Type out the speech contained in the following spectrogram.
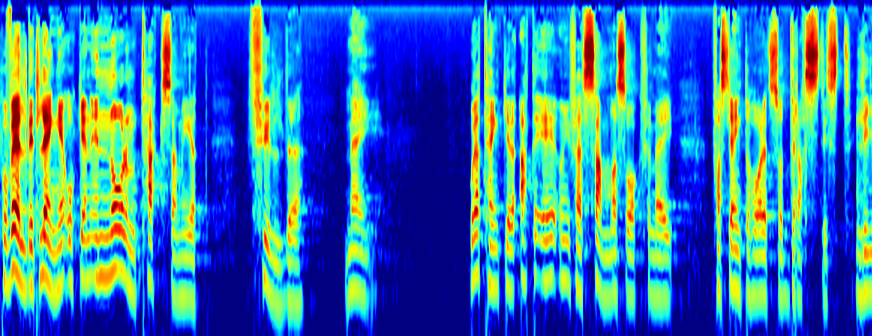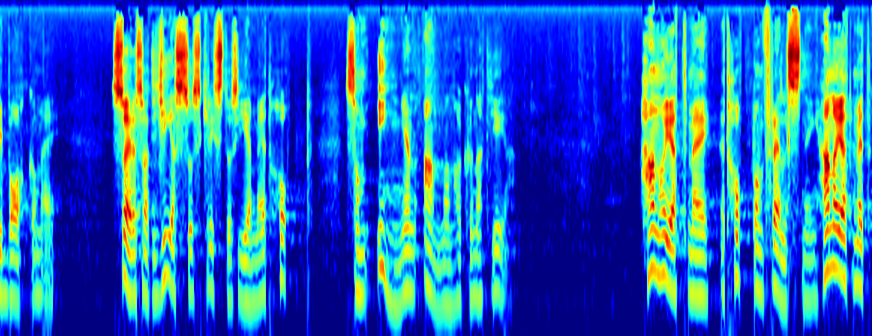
på väldigt länge och en enorm tacksamhet fyllde mig. Och jag tänker att det är ungefär samma sak för mig, fast jag inte har ett så drastiskt liv bakom mig. Så är det så att Jesus Kristus ger mig ett hopp som ingen annan har kunnat ge. Han har gett mig ett hopp om frälsning. Han har gett mig ett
